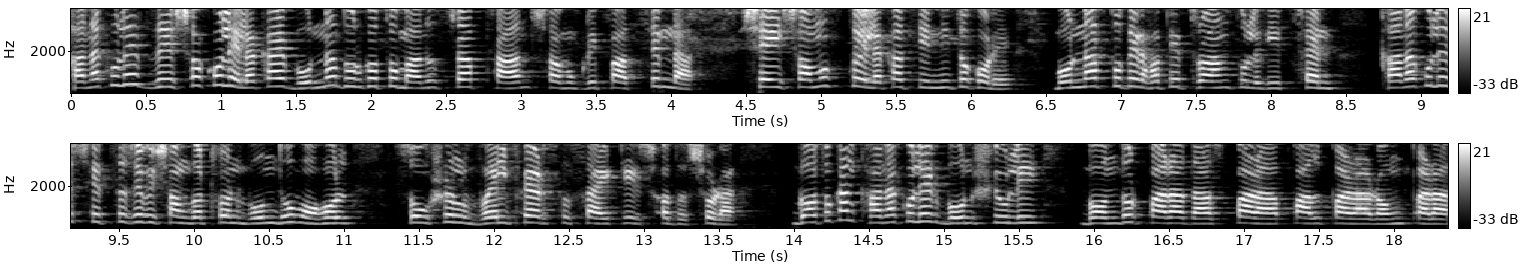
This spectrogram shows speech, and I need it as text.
খানাকুলের যে সকল এলাকায় বন্যা দুর্গত মানুষরা ত্রাণ সামগ্রী পাচ্ছেন না, সেই সমস্ত এলাকা চিহ্নিত করে বন্যার্তদের হাতে ত্রাণ তুলে দিচ্ছেন খানাকুলের স্বেচ্ছাসেবী সংগঠন বন্ধু মহল সোশ্যাল ওয়েলফেয়ার সোসাইটির সদস্যরা। গতকাল খানাকুলের বনশিউলি, বন্দরপাড়া, দাসপাড়া, পালপাড়া, রংপাড়া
